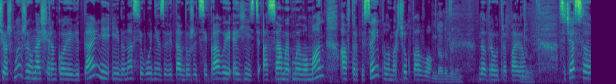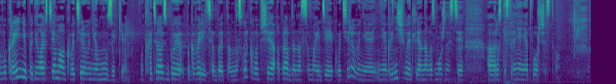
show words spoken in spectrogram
що ж, ми вже у нашій ранковій вітальні, і до нас сьогодні завітав дуже цікавий е, гість, а саме меломан, автор пісень Паламарчук Павло. Да, добрый день. Доброе утро, Павел. Доброе. Сейчас э, в Украине поднялась тема квотирования музыки. Вот хотелось бы поговорить об этом. Насколько вообще оправдана сама идея квотирования? Не ограничивает ли она возможности э, распространения творчества?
